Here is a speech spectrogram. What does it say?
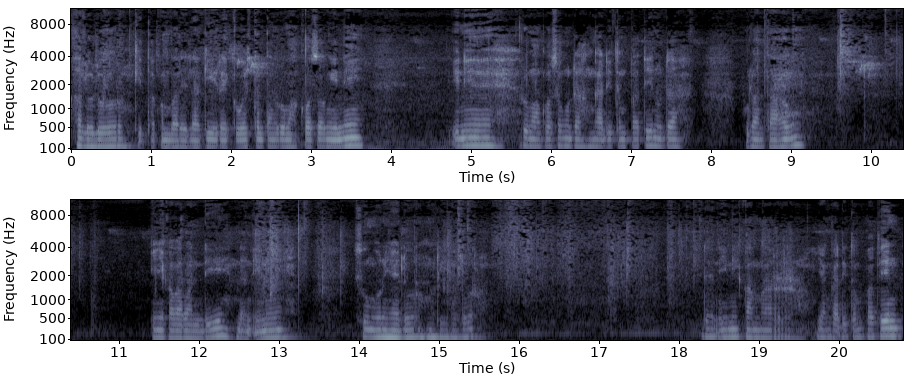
Halo lur, kita kembali lagi request tentang rumah kosong ini. Ini rumah kosong udah nggak ditempatin, udah puluhan tahun. Ini kamar mandi dan ini sumurnya lur, ngeri ya, lur. Dan ini kamar yang nggak ditempatin.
